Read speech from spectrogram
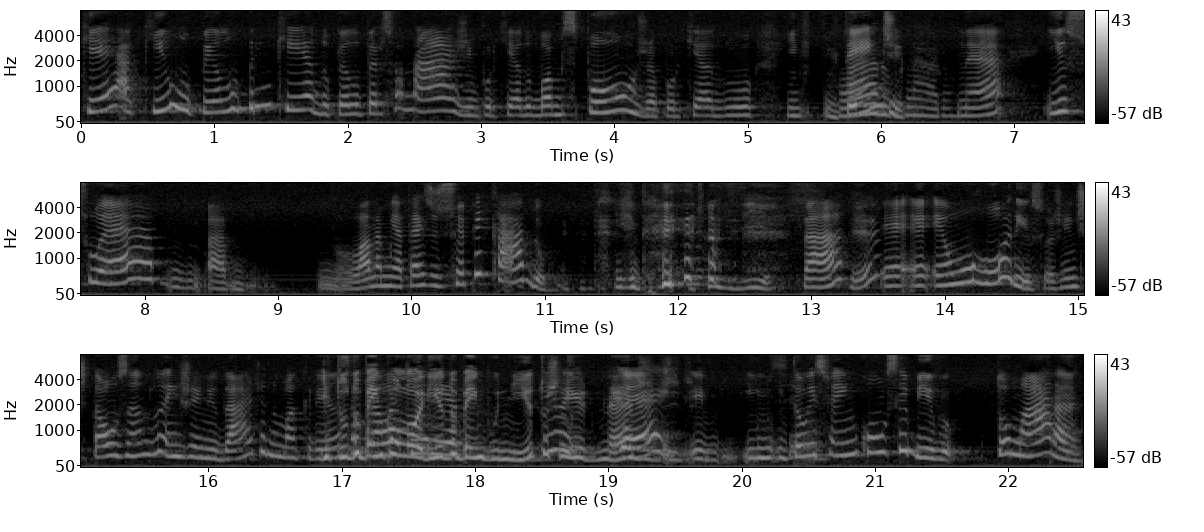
quer aquilo pelo brinquedo, pelo personagem, porque é do Bob Esponja, porque é do... Entende? Claro, claro. Né? Isso é... A, lá na minha tese, isso é pecado. tá? É? é? É, é, um horror isso. A gente está usando a ingenuidade numa criança. E tudo bem colorido, querer... bem bonito, cheio, né? É, de, de... então isso é inconcebível. Tomara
